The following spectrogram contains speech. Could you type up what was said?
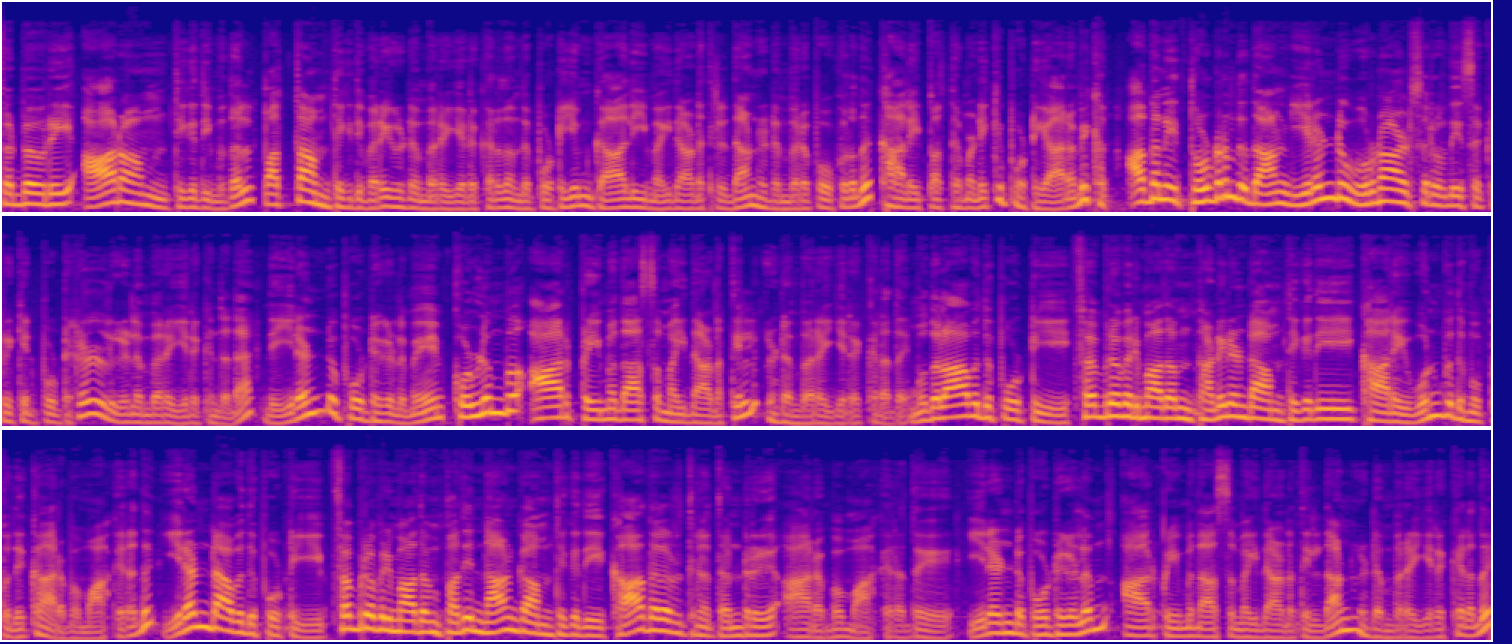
பிப்ரவரி ஆறாம் தேதி முதல் பத்தாம் தேதி வரை இடம்பெற இருக்கிறது அந்த போட்டியும் காலி மைதானத்தில் தான் இடம்பெற போகிறது. காலை பத்து மணிக்கு போட்டி ஆரம்பிக்கும். அதனைத் தொடர்ந்து தான் இரண்டு ஒருநாள் சர்வதேச கிரிக்கெட் போட்டிகள் இடம்பெற இருக்கின்றன இந்த இரண்டு போட்டிகளுமே கொழும்பு ஆர் பிரேமதாச மைதானத்தில் இடம்பெற இருக்கிறது முதலாவது போட்டி பிப்ரவரி மாதம் பனிரெண்டாம் தேதி காலை ஒன்பது முப்பதுக்கு ஆரம்பமாகிறது. இரண்டாவது போட்டி பிப்ரவரி மாதம் பதினான்காம் தேதி காதலர் தினத்தன்று ஆரம்பமாகிறது. இரண்டு போட்டிகளும் ஆர் பிரேமதாச மைதானத்தில் தான் இடம்பெற இருக்கிறது.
